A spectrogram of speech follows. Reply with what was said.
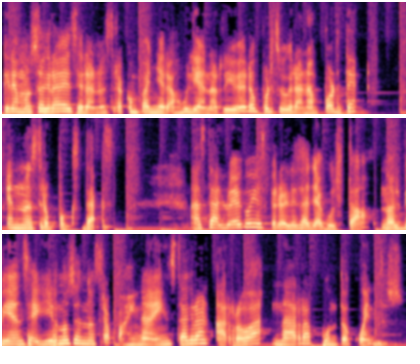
Queremos agradecer a nuestra compañera Juliana Rivero por su gran aporte en nuestro PoxDax. Hasta luego y espero les haya gustado. No olviden seguirnos en nuestra página de Instagram arroba narra.cuentos.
